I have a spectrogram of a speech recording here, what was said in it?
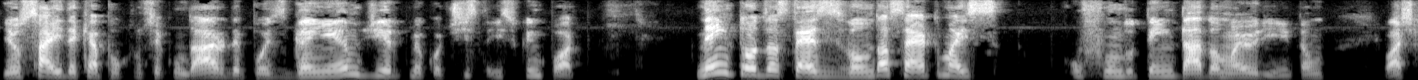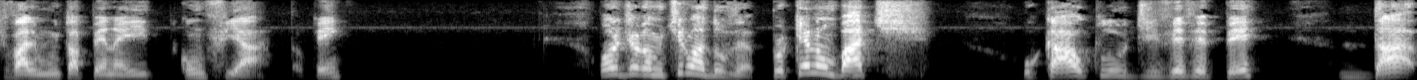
E eu sair daqui a pouco no secundário, depois ganhando dinheiro pro meu cotista, isso que importa. Nem todas as teses vão dar certo, mas o fundo tem dado a maioria. Então, eu acho que vale muito a pena aí confiar, tá ok? Bom, Diogo, me tira uma dúvida. Por que não bate o cálculo de VVP da,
